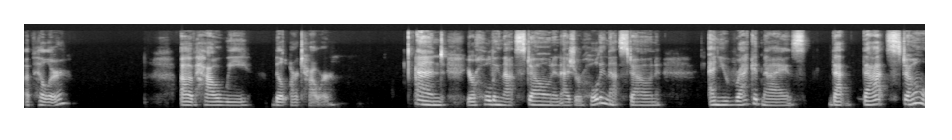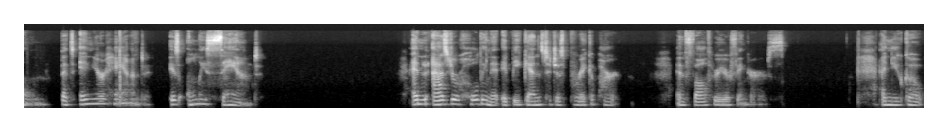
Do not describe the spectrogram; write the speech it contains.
a pillar of how we built our tower. And you're holding that stone. And as you're holding that stone, and you recognize that that stone that's in your hand is only sand. And as you're holding it, it begins to just break apart and fall through your fingers. And you go,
